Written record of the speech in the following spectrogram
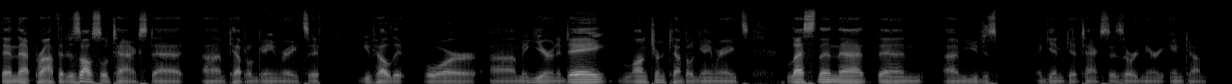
then that profit is also taxed at um, capital gain rates. If you've held it for um, a year and a day, long term capital gain rates less than that, then um, you just again get taxed as ordinary income.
